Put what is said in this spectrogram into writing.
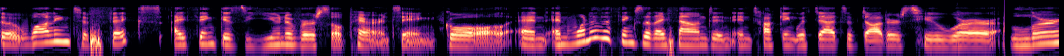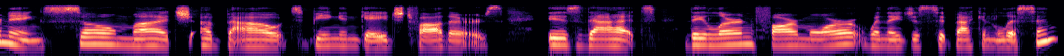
the wanting to fix i think is a universal parenting goal and and one of the things that i found in, in talking with dads of daughters who were learning so much about being engaged fathers is that they learn far more when they just sit back and listen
